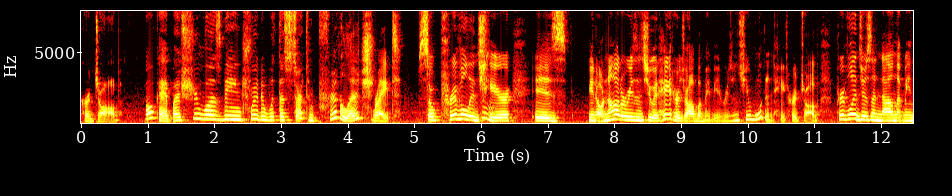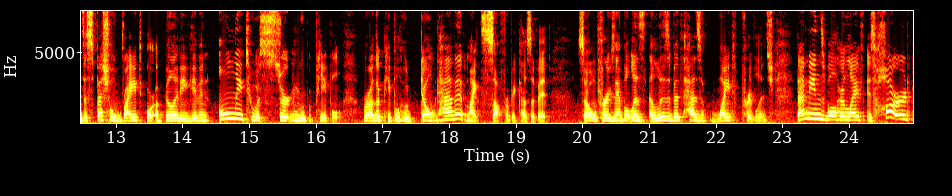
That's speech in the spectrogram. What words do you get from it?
her job. Okay, but she was being treated with a certain privilege. Right. So, privilege hmm. here is you know, not a reason she would hate her job, but maybe a reason she wouldn't hate her job. Privilege is a noun that means a special right or ability given only to a certain group of people, where other people who don't have it might suffer because of it. So, for example, Elizabeth has white privilege. That means while her life is hard,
